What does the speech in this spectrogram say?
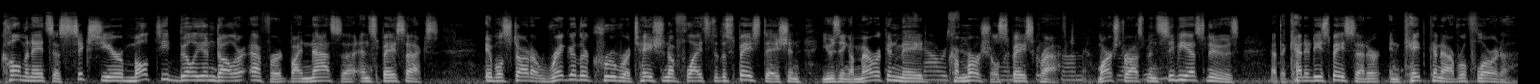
culminates a six-year, multi-billion dollar effort by NASA and SpaceX. It will start a regular crew rotation of flights to the space station using American-made commercial spacecraft. Mark Strassmann, CBS News, at the Kennedy Space Center in Cape Canaveral, Florida.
